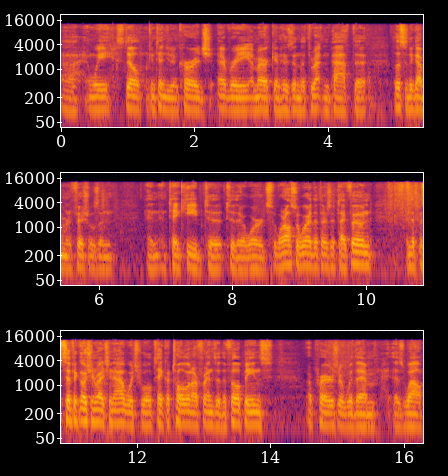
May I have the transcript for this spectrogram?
uh, and we still continue to encourage every American who's in the threatened path to listen to government officials and, and, and take heed to, to their words. We're also aware that there's a typhoon in the Pacific Ocean right now, which will take a toll on our friends in the Philippines. Our prayers are with them as well.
